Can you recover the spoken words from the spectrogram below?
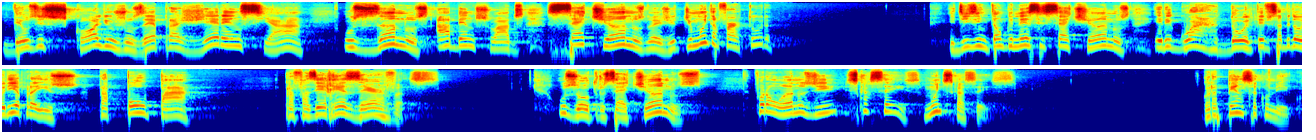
Deus escolhe o José para gerenciar os anos abençoados sete anos no Egito, de muita fartura. E diz então que nesses sete anos ele guardou, ele teve sabedoria para isso, para poupar, para fazer reservas. Os outros sete anos foram anos de escassez, muita escassez. Agora pensa comigo.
